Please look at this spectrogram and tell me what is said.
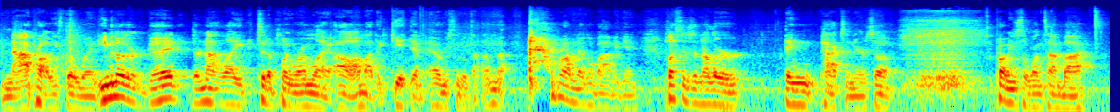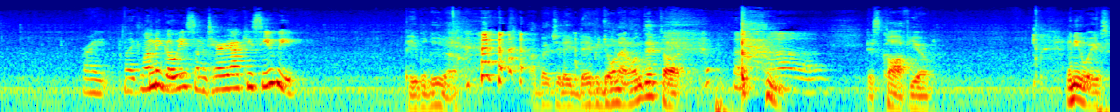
Nah, I probably still win. Even though they're good, they're not like to the point where I'm like, oh, I'm about to get them every single time. I'm not. I'm probably not gonna buy them again. Plus, there's another thing packs in there, so probably just a one-time buy. Right. Like, let me go eat some teriyaki seaweed. People do though. I bet you they they be doing that on TikTok. this cough, yo. Anyways,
